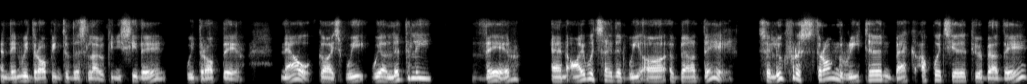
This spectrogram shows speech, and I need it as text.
And then we drop into this low. Can you see there? We drop there. Now, guys, we, we are literally there. And I would say that we are about there. So look for a strong return back upwards here to about there.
